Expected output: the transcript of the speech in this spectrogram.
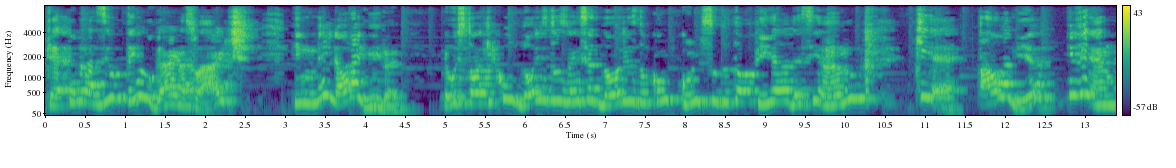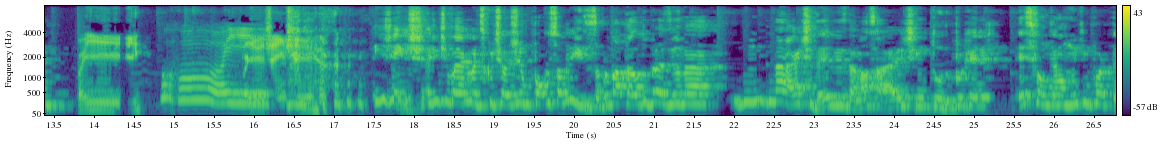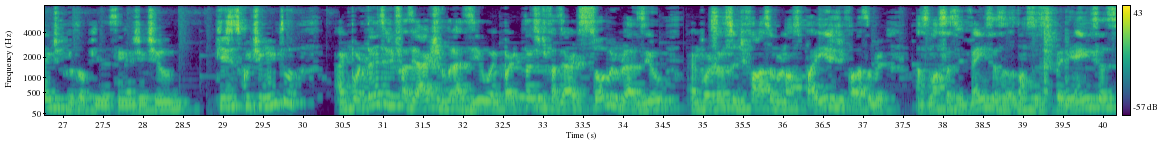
Que é o Brasil tem lugar na sua arte? E melhor ainda, eu estou aqui com dois dos vencedores do concurso do Utopia desse ano, que é Paula Mia e Vieno. Oi! Uhul, oi. Oi, gente! E, gente, a gente vai discutir hoje um pouco sobre isso, sobre o papel do Brasil na, na arte deles, na nossa arte, em tudo, porque esse foi um tema muito importante para Utopia, assim, a gente quis discutir muito a importância de fazer arte do Brasil, a importância de fazer arte sobre o Brasil, a importância de falar sobre o nosso país, de falar sobre as nossas vivências, as nossas experiências,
